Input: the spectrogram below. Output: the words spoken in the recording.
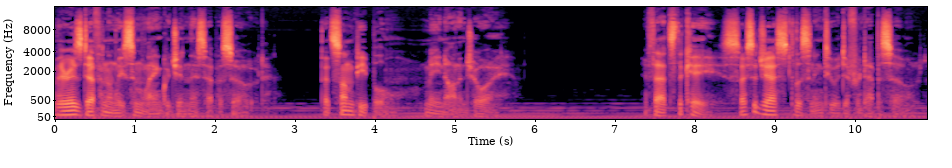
there is definitely some language in this episode that some people may not enjoy. If that's the case, I suggest listening to a different episode.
